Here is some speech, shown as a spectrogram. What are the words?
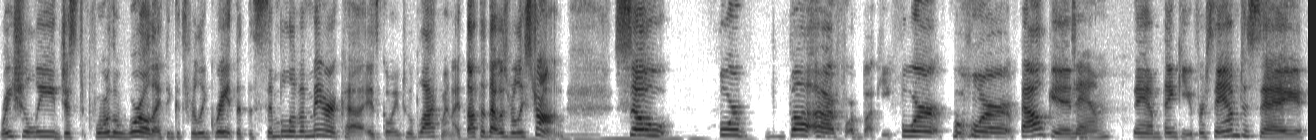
racially, just for the world. I think it's really great that the symbol of America is going to a black man. I thought that that was really strong. So for, Bu- uh, for Bucky, for, for Falcon, Sam. Sam, thank you. For Sam to say,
